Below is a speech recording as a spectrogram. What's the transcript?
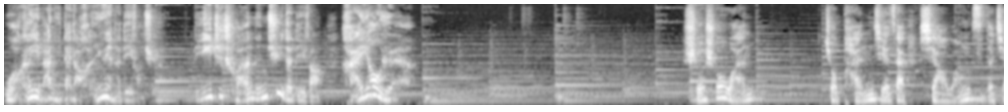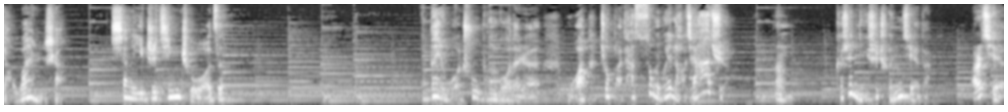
我可以把你带到很远的地方去，比一只船能去的地方还要远。蛇说完，就盘结在小王子的脚腕上，像一只金镯子。被我触碰过的人，我就把他送回老家去。嗯，可是你是纯洁的，而且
